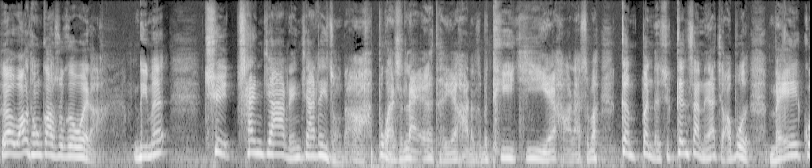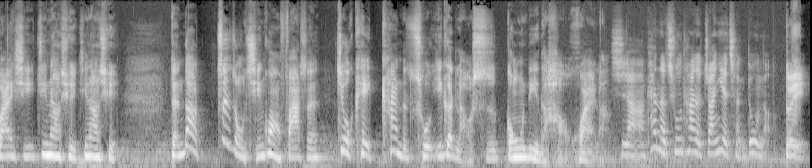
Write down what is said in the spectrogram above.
所以王彤告诉各位了，你们。去参加人家那种的啊，不管是赖艾特也好了，什么 TG 也好了，什么更笨的去跟上人家脚步的，没关系，尽量去，尽量去。等到这种情况发生，就可以看得出一个老师功力的好坏了。是啊，看得出他的专业程度呢。对。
